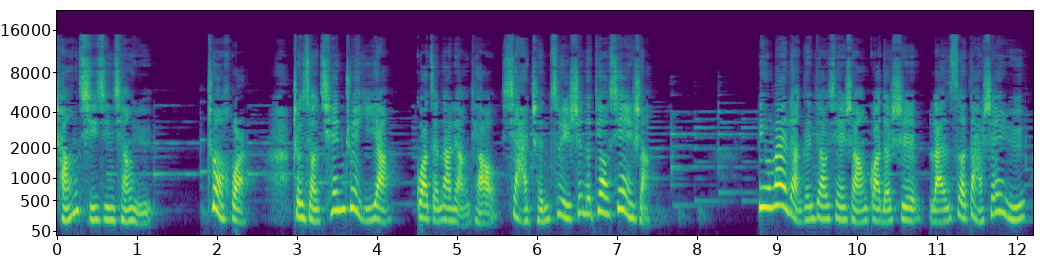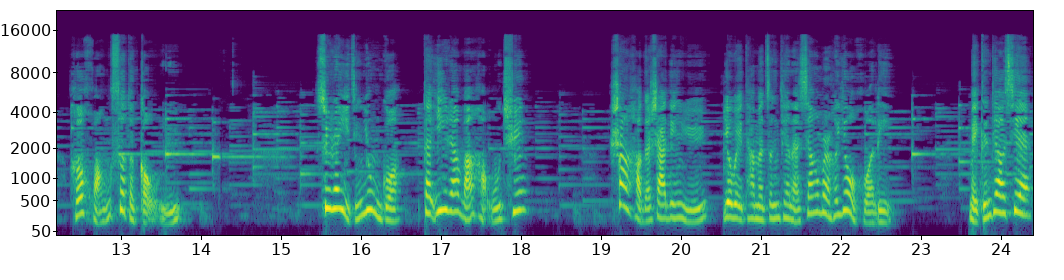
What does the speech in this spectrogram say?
长鳍金枪鱼，这会儿正像铅坠一样挂在那两条下沉最深的钓线上。另外两根钓线上挂的是蓝色大山鱼和黄色的狗鱼，虽然已经用过，但依然完好无缺。上好的沙丁鱼又为它们增添了香味和诱惑力。每根钓线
